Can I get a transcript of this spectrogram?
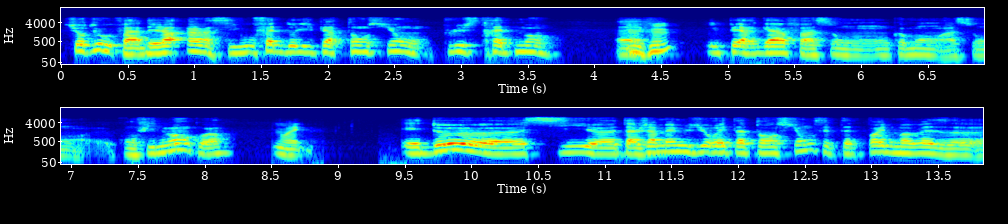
surtout, enfin, déjà, un, si vous faites de l'hypertension plus traitement, euh, mhm. hyper gaffe à son, comment, à son confinement, quoi. Oui. Et deux, euh, si euh, tu n'as jamais mesuré ta tension, c'est peut-être pas une mauvaise, euh,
